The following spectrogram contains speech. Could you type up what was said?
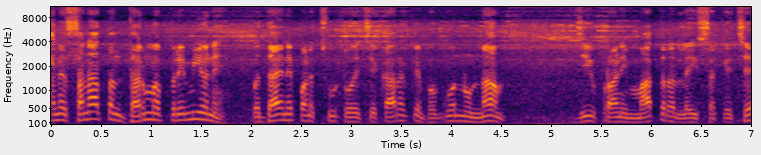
અને સનાતન ધર્મ પ્રેમીઓને બધાને પણ છૂટ હોય છે, કારણ કે ભગવાનનું નામ જીવ પ્રાણી માત્ર લઈ શકે છે.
